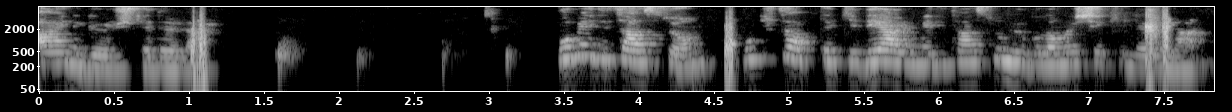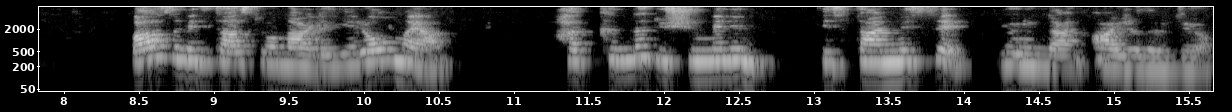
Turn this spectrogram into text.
aynı görüştedirler. Bu meditasyon, bu kitaptaki diğer meditasyon uygulama şekillerinden, bazı meditasyonlarda yeri olmayan, hakkında düşünmenin istenmesi yönünden ayrılır diyor.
